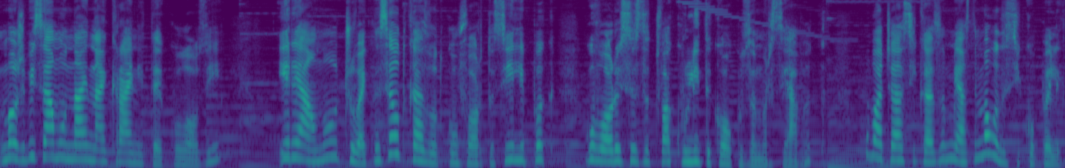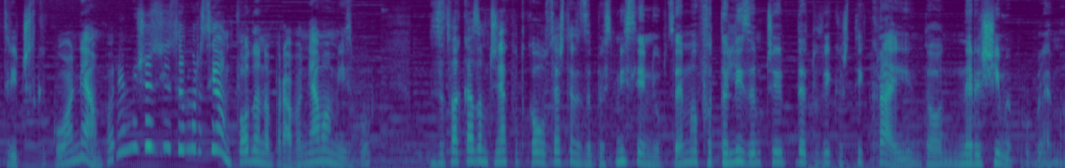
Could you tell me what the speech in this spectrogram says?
Може би само най-най-крайните еколози. И реално човек не се отказва от комфорта си или пък говори се за това колите колко замърсяват. Обаче аз си казвам, аз не мога да си купя електрическа кола, нямам пари, ми ще си замърсявам. Какво да направя? Нямам избор. Затова казвам, че някакво такова усещане за безсмислие ни обсема, фатализъм, че дето викаш ти край, да не решиме проблема.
